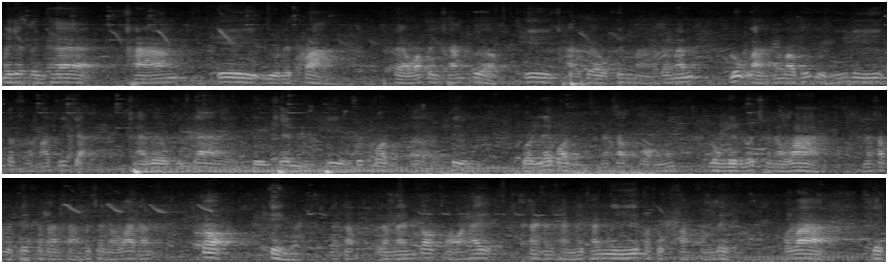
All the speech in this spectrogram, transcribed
ไม่ได้เป็นแค่ช้างที่อยู่ในป่า แต่ว่าเป็นช้างเผือกที่ฉายแววขึ้นมา ดังนั้นลูกหลานของเราที่อยู่ที่นี้ก็สามารถที่จะฉายแววขึ้นได้หรือเช่นทีมฟุตบอลเอ่อทีมบอลเล่บอลนะครับของโรงเรียนวัชนาวาสนะครับหรือเทศบาลสามวัชนาวาสนั้น ก็เก่งนะครับดังนั้นก็ขอให้การแข่งขันในครั้งนี้ประสบความสำเร็จ เพราะว่า เด็ก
